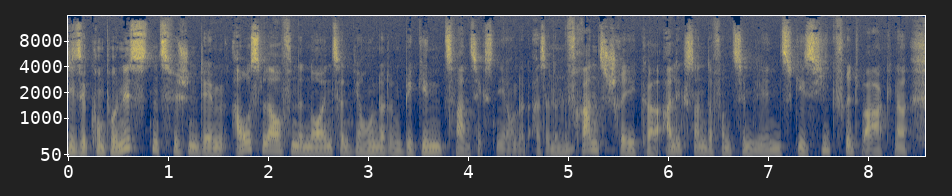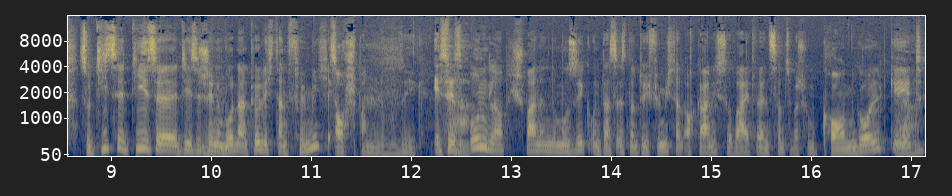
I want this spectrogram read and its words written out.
diese Komponisten zwischen dem auslaufenden Ende 19. Jahrhundert und Beginn 20. Jahrhundert. Also mhm. Franz Schreker, Alexander von Zemlinski, Siegfried Wagner. So diese, diese, diese Schiene, mhm. wo natürlich dann für mich auch spannende Musik. Es ist ja. unglaublich spannende Musik und das ist natürlich für mich dann auch gar nicht so weit, wenn es dann zum Beispiel um Korngold geht, ja.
